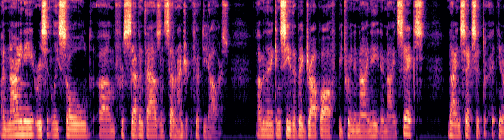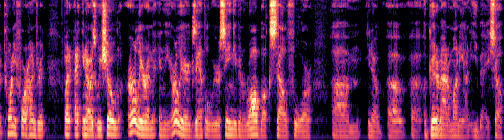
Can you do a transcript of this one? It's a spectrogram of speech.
a 9.8 recently sold um, for $7,750. Um, and then you can see the big drop off between a 9.8 and 9.6. 9.6 at you know 2,400. But uh, you know, as we showed earlier in the in the earlier example, we were seeing even raw books sell for um, you know uh, a good amount of money on eBay. So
